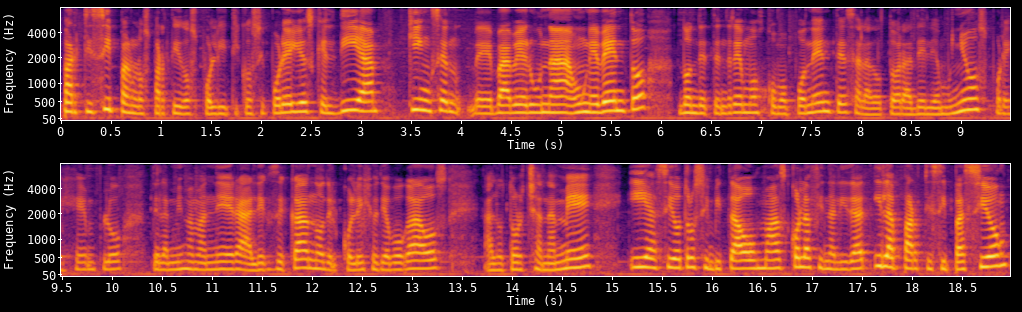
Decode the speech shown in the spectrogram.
participan los partidos políticos y por ello es que el día 15 eh, va a haber una, un evento donde tendremos como ponentes a la doctora Delia Muñoz, por ejemplo, de la misma manera al ex decano del Colegio de Abogados, al doctor Chanamé y así otros invitados más con la finalidad y la participación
